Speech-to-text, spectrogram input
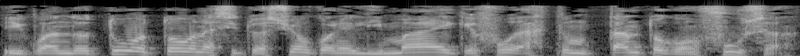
y cuando tuvo toda una situación con el IMAE que fue hasta un tanto confusa,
